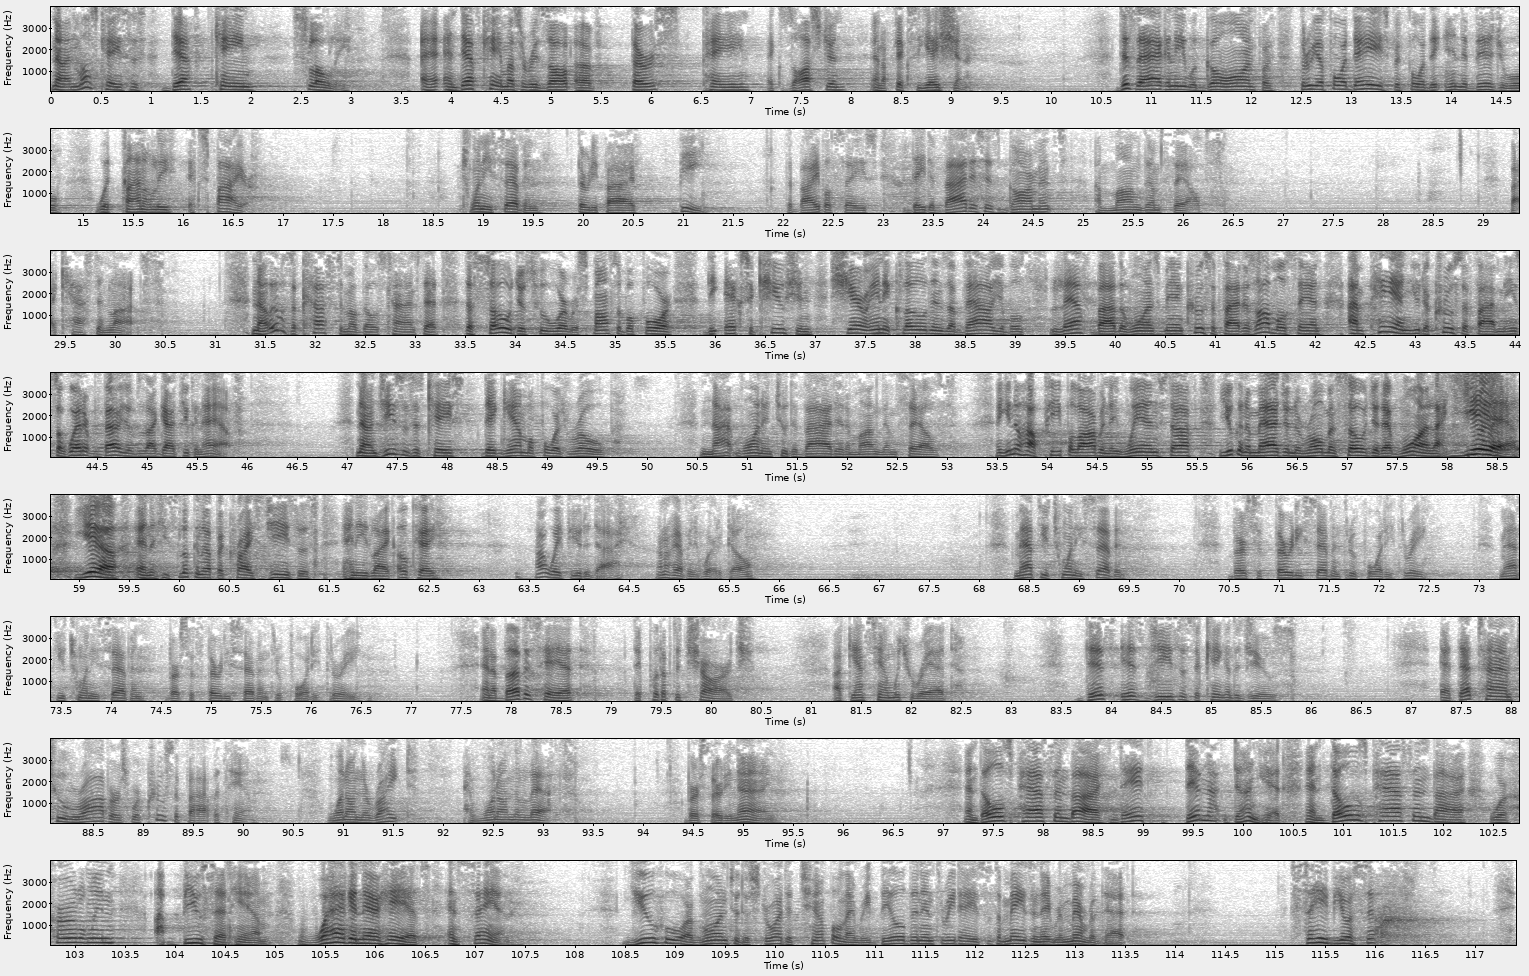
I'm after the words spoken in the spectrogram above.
Now, in most cases, death came slowly. And death came as a result of thirst, pain, exhaustion, and asphyxiation. This agony would go on for three or four days before the individual would finally expire. 2735b. The Bible says, they divided his garments among themselves by casting lots. Now it was a custom of those times that the soldiers who were responsible for the execution share any clothing or valuables left by the ones being crucified. It's almost saying, I'm paying you to crucify me, so whatever valuables I got you can have. Now in Jesus' case, they gambled for his robe, not wanting to divide it among themselves. And you know how people are when they win stuff? You can imagine the Roman soldier that won, like, yeah, yeah. And he's looking up at Christ Jesus and he's like, okay, I'll wait for you to die. I don't have anywhere to go. Matthew 27, verses 37 through 43. Matthew 27, verses 37 through 43. And above his head, they put up the charge against him which read, this is Jesus, the King of the Jews. At that time, two robbers were crucified with him, one on the right and one on the left. Verse 39. And those passing by, they, they're not done yet. And those passing by were hurling abuse at him, wagging their heads and saying, you who are going to destroy the temple and rebuild it in three days. It's amazing they remember that. Save yourself.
